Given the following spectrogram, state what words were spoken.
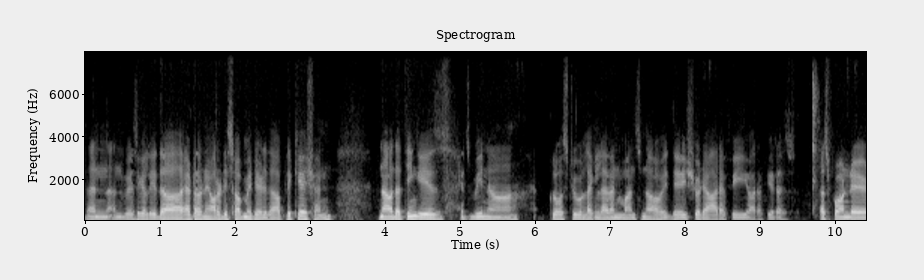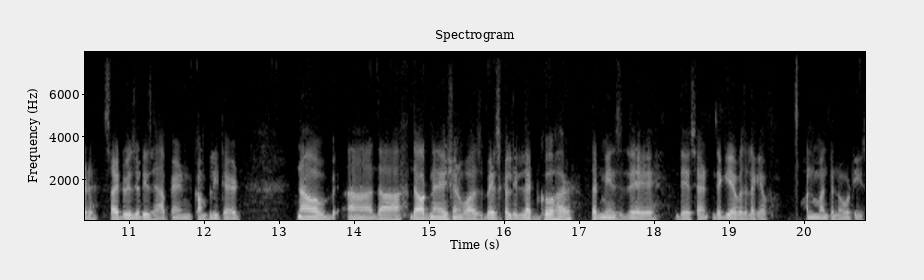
then and basically the attorney already submitted the application. Now the thing is, it's been uh, close to like 11 months now. They issued a RFE. RFE res- responded. Site visit is happened, completed. Now uh, the the organization was basically let go her. That means they they sent they gave us like a one month notice.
